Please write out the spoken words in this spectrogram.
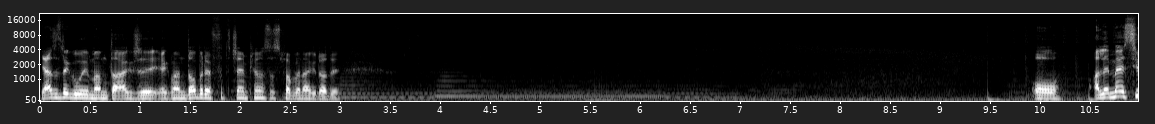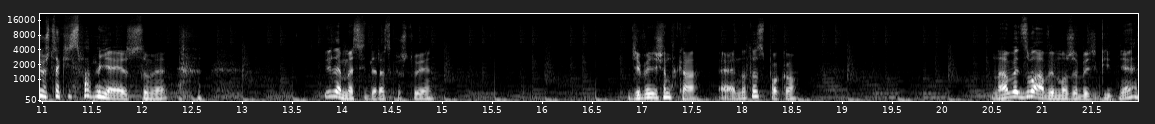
Ja z reguły mam tak, że jak mam dobre Food Champions, to słabe nagrody. O, ale Messi już taki słaby nie jest w sumie. Ile Messi teraz kosztuje? 90k. E, no to spoko. Nawet z ławy może być git, nie?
